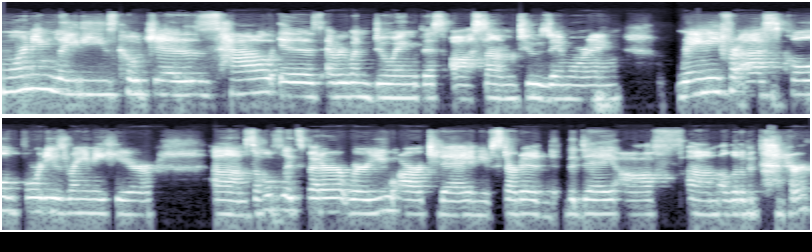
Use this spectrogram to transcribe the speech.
morning, ladies, coaches. How is everyone doing this awesome Tuesday morning? Rainy for us, cold, 40s rainy here. Um, so hopefully it's better where you are today and you've started the day off um, a little bit better.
